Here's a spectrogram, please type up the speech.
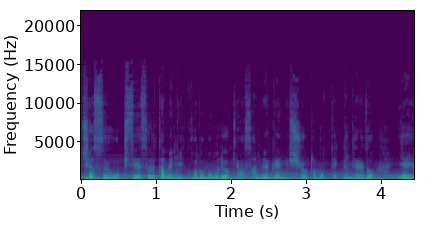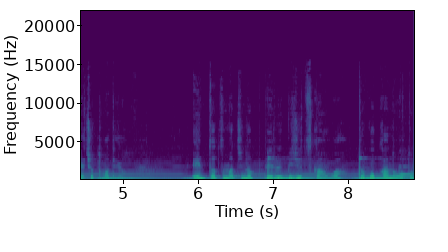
者数を規制するために子どもの料金は300円にしようと思っていたけれどいやいやちょっと待てよ煙突町のペル美術館はどこかの大人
